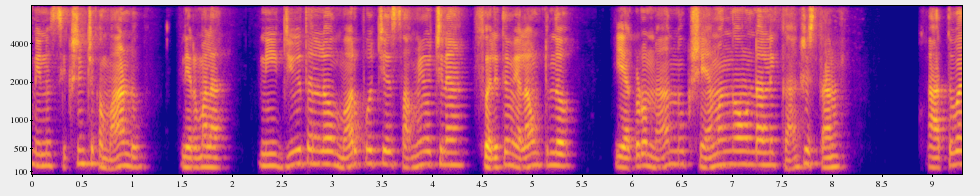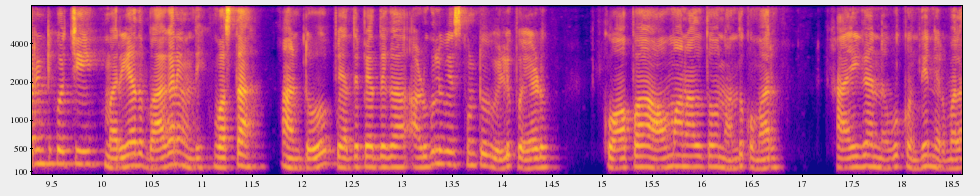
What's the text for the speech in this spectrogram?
నిన్ను శిక్షించక మాండు. నిర్మల నీ జీవితంలో మార్పు వచ్చే సమయం వచ్చినా ఫలితం ఎలా ఉంటుందో? ఎక్కడున్నా నువ్వు క్షేమంగా ఉండాలని కాంక్షిస్తాను. అత్తవారింటికి వచ్చి మర్యాద బాగానే ఉంది. వస్తా అంటూ పెద్ద పెద్దగా అడుగులు వేసుకుంటూ వెళ్ళిపోయాడు. కోప అవమానాలతో నందకుమార్. హాయిగా నవ్వుకుంది నిర్మల.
